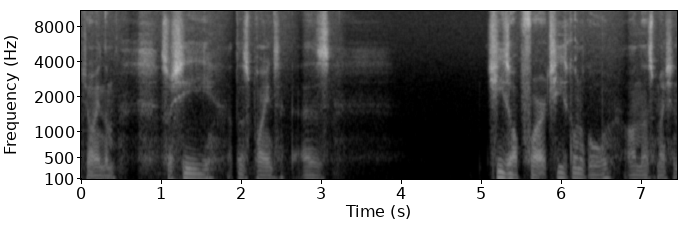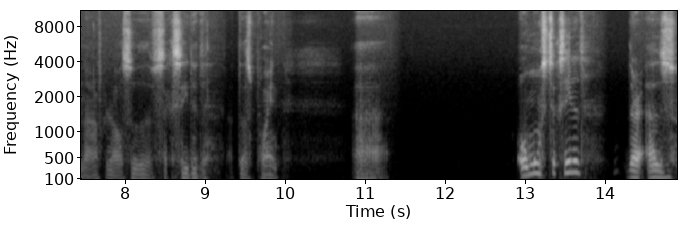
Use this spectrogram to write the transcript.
join them." So she, at this point, is she's up for it. She's going to go on this mission after all. So they've succeeded at this point. Uh, almost succeeded there is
